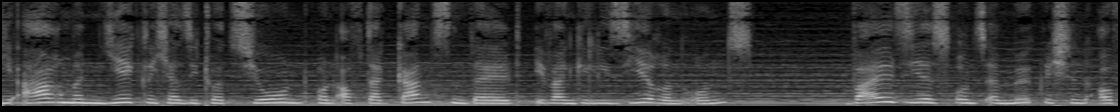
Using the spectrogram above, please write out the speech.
Die Armen jeglicher Situation und auf der ganzen Welt evangelisieren uns, weil sie es uns ermöglichen, auf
